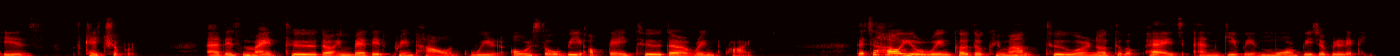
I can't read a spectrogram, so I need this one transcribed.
is sketchable. Edits made to the embedded printout will also be updated to the linked file. That's how you link a document to a notebook page and give it more visibility.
